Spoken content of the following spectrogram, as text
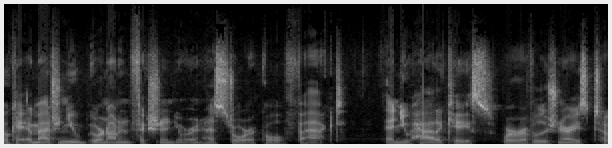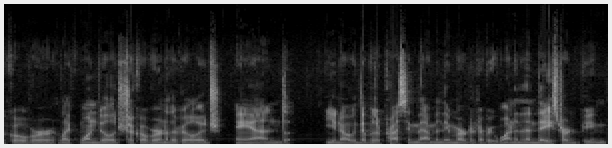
okay imagine you were not in fiction and you were in historical fact and you had a case where revolutionaries took over like one village took over another village and you know that was oppressing them and they murdered everyone and then they started being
